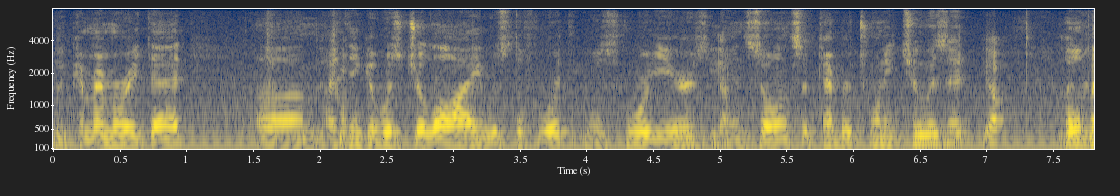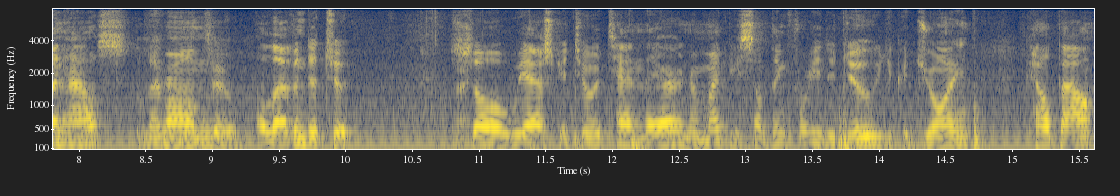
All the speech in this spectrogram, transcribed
we commemorate that. Um, I think it was July was the fourth, it was four years. Yeah. And so on September 22, is it? Yep. Open house 11 to from 2. 11 to 2. So we ask you to attend there, and there might be something for you to do. You could join, help out.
